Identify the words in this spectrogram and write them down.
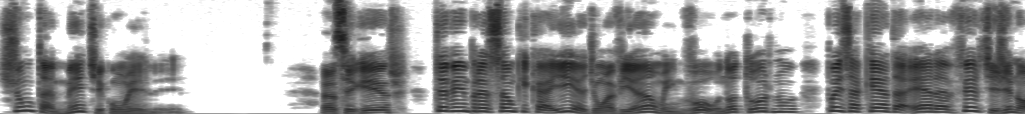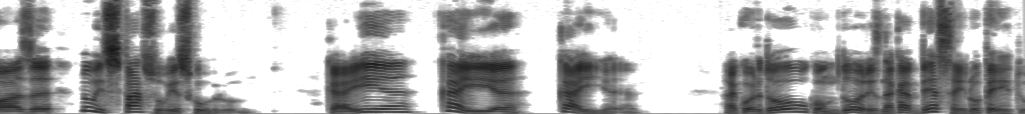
juntamente com ele. A seguir, teve a impressão que caía de um avião em voo noturno, pois a queda era vertiginosa no espaço escuro. Caía, caía, caía. Acordou com dores na cabeça e no peito.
